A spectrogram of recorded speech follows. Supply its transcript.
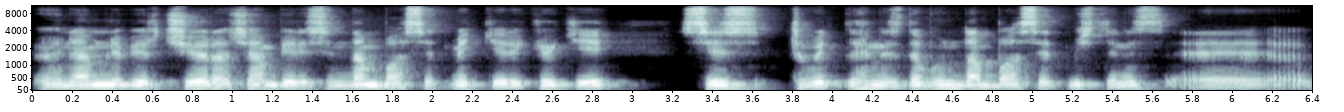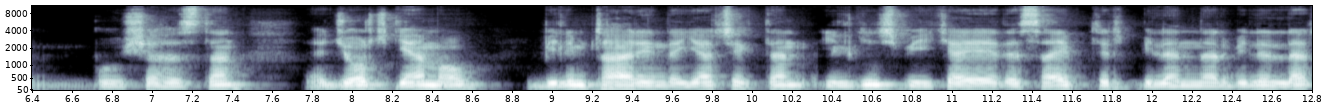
önemli bir çığır açan birisinden bahsetmek gerekiyor ki siz tweetlerinizde bundan bahsetmiştiniz e, bu şahıstan. E, George Gamow bilim tarihinde gerçekten ilginç bir hikayeye de sahiptir. Bilenler bilirler.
